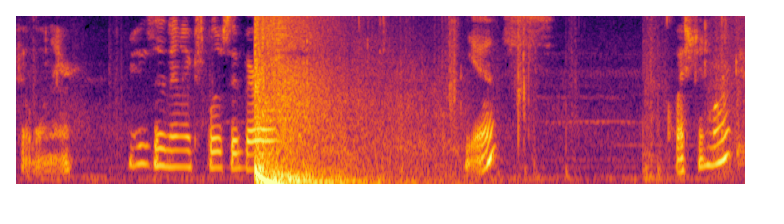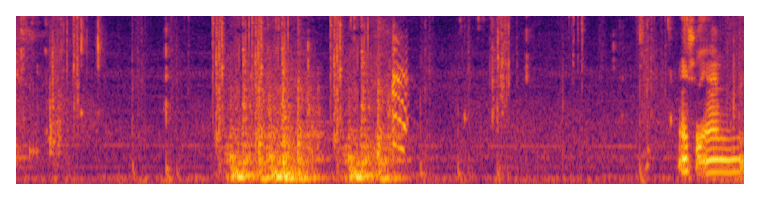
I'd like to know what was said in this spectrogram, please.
Fell down there. Is it an explosive barrel? Yes? Question mark? Actually, I'm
